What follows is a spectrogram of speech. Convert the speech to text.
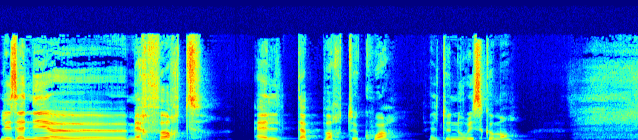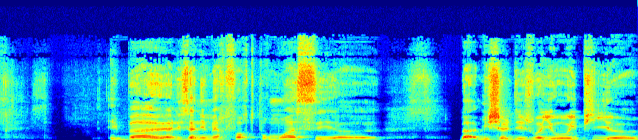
Les années mère forte, elles t'apportent quoi? Elles te nourrissent comment? Eh bah, les années mère forte pour moi, c'est euh, bah, Michel Desjoyaux et puis euh,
